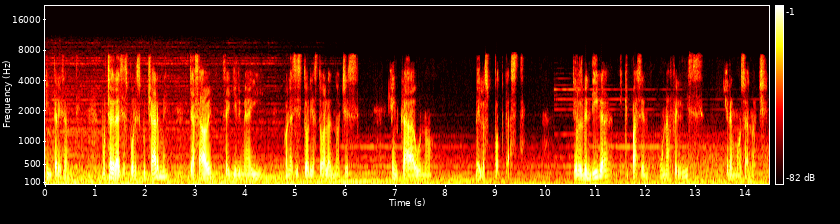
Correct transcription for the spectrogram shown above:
interesante. Muchas gracias por escucharme. Ya saben, seguirme ahí con las historias todas las noches en cada uno de los podcasts. Dios los bendiga y que pasen una feliz y hermosa noche.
